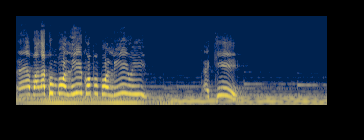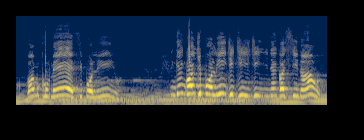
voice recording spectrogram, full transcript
É, vai lá com bolinho, compra um bolinho e aqui Vamos comer esse bolinho. Ninguém gosta de bolinho de, de, de negócio assim, não.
